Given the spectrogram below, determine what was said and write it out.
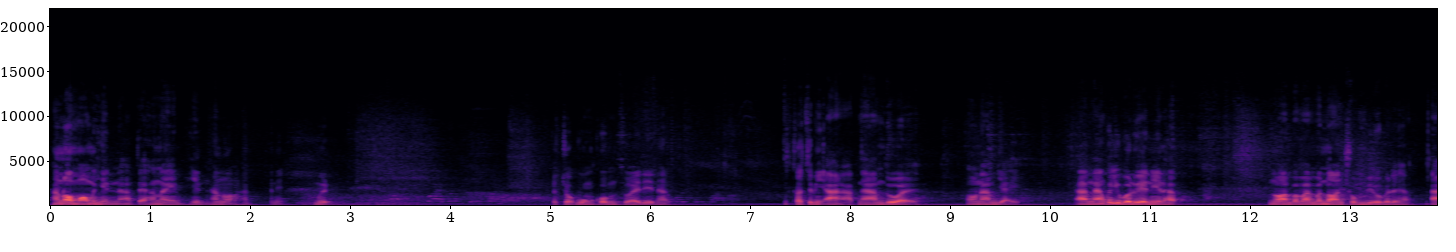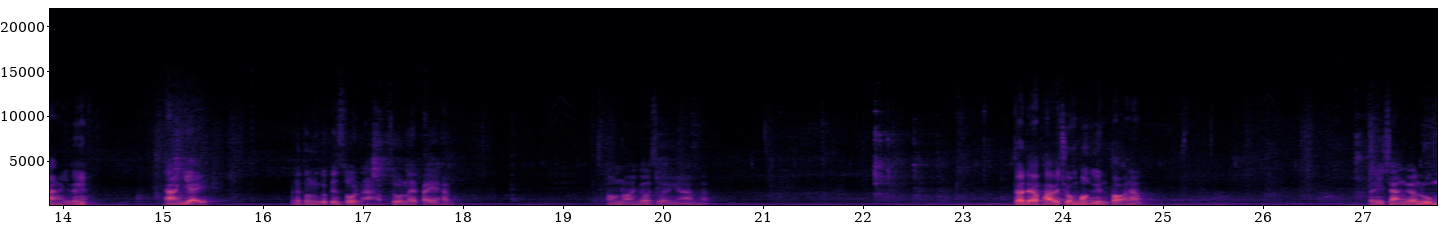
ข้างนอกมองไม่เห็นนะครับ แต่ข้างในเห็นข้างนอกครับอันนี้มืด กระจกวงกลมสวยดีนะครับ ก็จะมีอ่างอาบน้ำด้วย ห้องน้ำใหญ่ อ่างน้ำก็อยู่บริเวณนี้แหละครับ นอนประมาณว่านอนชมวิวไปเลยครับ อ่างอยู่ตรงนี้อ่างใหญ่แล้วตรงนี้ก็เป็นโซนอาบโซนอะไรไปครับ ห้องนอนก็สวยงามครับ ก็เดี๋ยวพาไปชมห้องอื่นต่อนะครับ ตอนนี้ช่างก็ลุม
